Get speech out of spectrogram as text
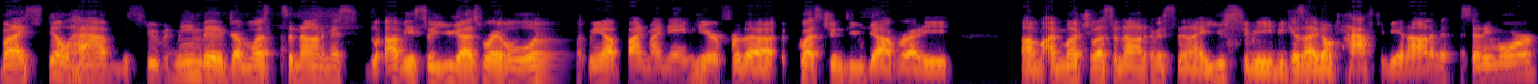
but I still have the stupid meme page. I'm less anonymous. Obviously, you guys were able to look me up, find my name here for the questions you got ready. Um, I'm much less anonymous than I used to be because I don't have to be anonymous anymore.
